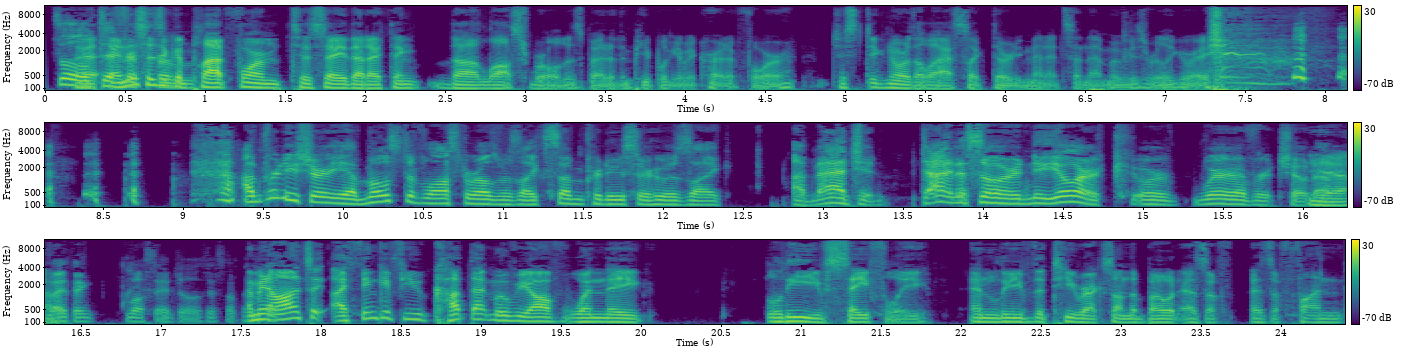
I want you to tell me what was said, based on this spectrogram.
it's a little Uh, different. and this is a good platform to say that I think the Lost World is better than people give it credit for. Just ignore the last like 30 minutes, and that movie's really great. I'm pretty sure. Yeah, most of Lost World was like some producer who was like, "Imagine dinosaur in New York or wherever it showed Yeah. up." I think Los Angeles or something. I mean, But- honestly, I think if you cut that movie off when they leave safely and leave the T Rex on the boat as a as a fun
